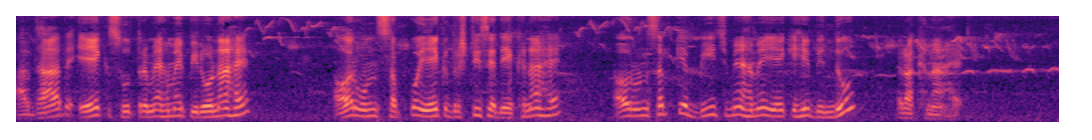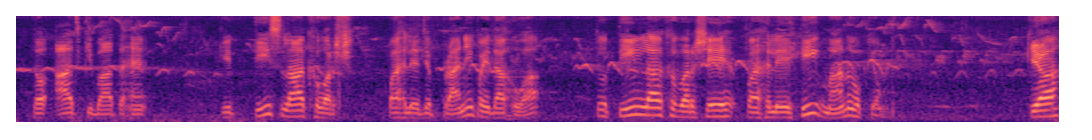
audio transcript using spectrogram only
अर्थात एक सूत्र में हमें पिरोना है और उन सबको एक दृष्टि से देखना है और उन सब के बीच में हमें एक ही बिंदु रखना है। तो आज की बात है कि तीस लाख वर्ष पहले जब प्राणी पैदा हुआ तो तीन लाख वर्षे पहले ही मानव क्यों? क्या?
